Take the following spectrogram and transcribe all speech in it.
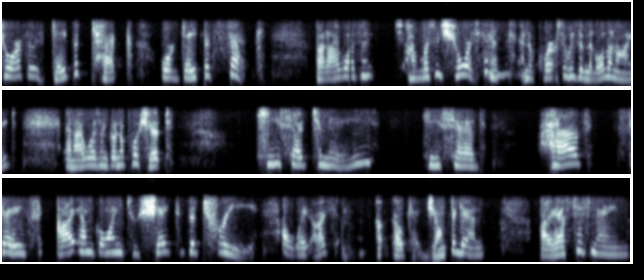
sure if it was Gapethek or Gapethek but I wasn't I wasn't sure then, and of course it was the middle of the night, and I wasn't going to push it. He said to me, he said, "Have faith. I am going to shake the tree." Oh wait, I uh, okay, jumped again. I asked his name.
